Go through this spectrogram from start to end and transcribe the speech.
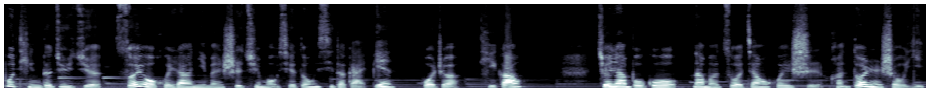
不停地拒绝所有会让你们失去某些东西的改变或者提高，全然不顾那么做将会使很多人受益。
